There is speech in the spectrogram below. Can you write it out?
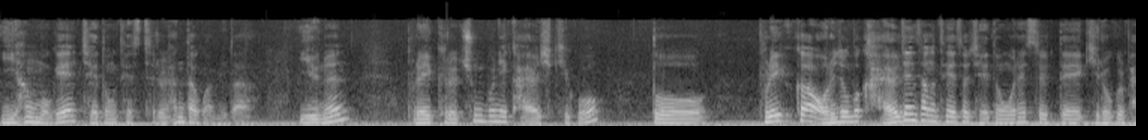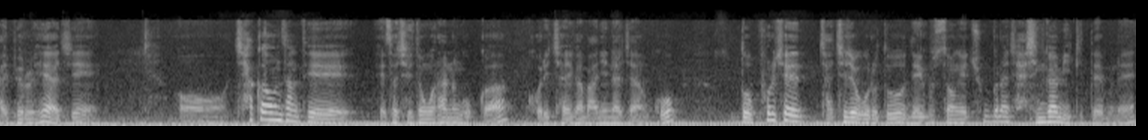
이 항목의 제동 테스트를 한다고 합니다. 이유는 브레이크를 충분히 가열시키고 또 브레이크가 어느 정도 가열된 상태에서 제동을 했을 때 기록을 발표를 해야지 어, 차가운 상태에서 제동을 하는 것과 거리 차이가 많이 나지 않고 또 포르쉐 자체적으로도 내구성에 충분한 자신감이 있기 때문에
